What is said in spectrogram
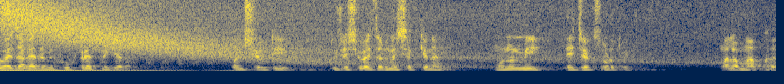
तुझ्याशिवाय जगायचा मी खूप प्रयत्न केला. पण शेवटी तुझ्याशिवाय जगणं शक्य नाही. म्हणून मी हे जग सोडतोय. मला माफ कर.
